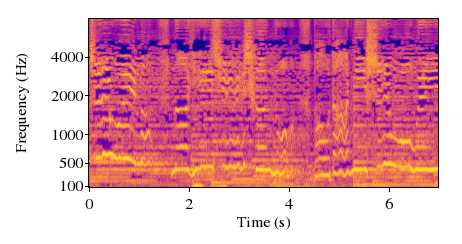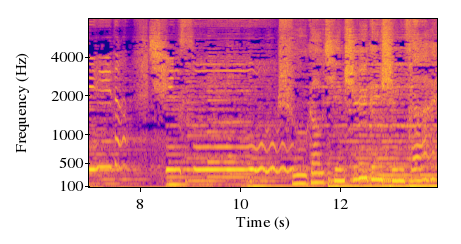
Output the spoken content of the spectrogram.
只为了那一句承诺报答你是我唯一的倾诉。树高千尺根深在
